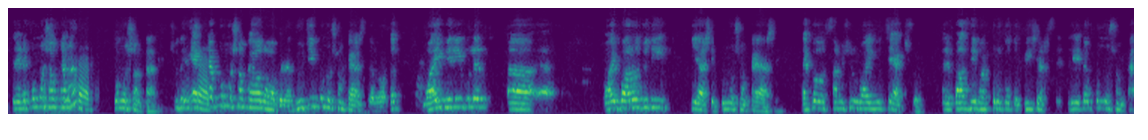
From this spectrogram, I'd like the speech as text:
তাহলে এটা পূর্ণ সংখ্যা না? পূর্ণ সংখ্যা। শুধু একটা পূর্ণ সংখ্যা হলে হবে না দুইটি পূর্ণ সংখ্যা আসতে হবে। অর্থাৎ ওয়াই ভেরিয়েবলের ওয়াই বারো যদি কি আসে? পূর্ণ সংখ্যায় আসে। দেখো সামেশন ওয়াই হচ্ছে একশো। তাহলে পাঁচ দিয়ে ভাগ করলে কত? বিশ আসছে। তাহলে এটাও পূর্ণ সংখ্যা।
